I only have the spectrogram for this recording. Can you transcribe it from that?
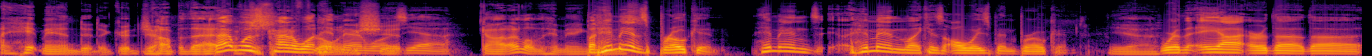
a Hitman did a good job of that. that was kind of what Hitman shit. was, yeah. God, I love the Hitman. But games. Hitman's broken. Hitman's and like has always been broken. yeah. where the AI or the the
